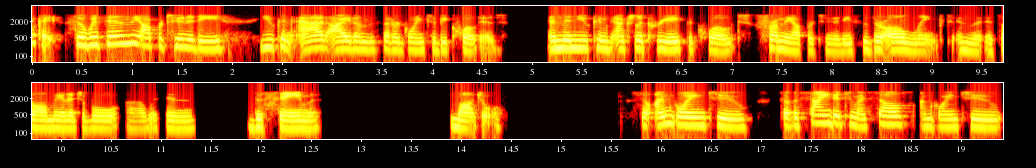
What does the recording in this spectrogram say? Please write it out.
Okay, so within the opportunity, you can add items that are going to be quoted. And then you can actually create the quote from the opportunity. So they're all linked and it's all manageable uh, within the same module. So I'm going to, so I've assigned it to myself. I'm going to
